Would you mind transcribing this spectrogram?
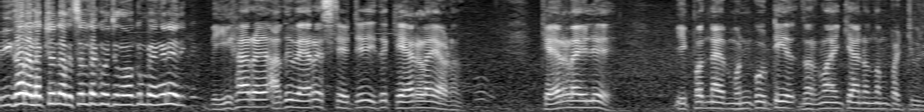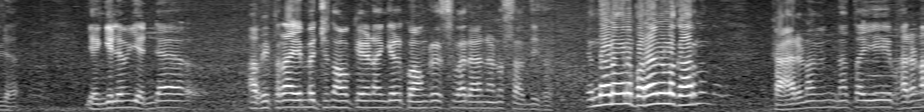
ബീഹാർ ഇലക്ഷന്റെ റിസൾട്ടൊക്കെ വെച്ച് നോക്കുമ്പോൾ എങ്ങനെയായിരിക്കും? ബീഹാർ അത് വേറെ സ്റ്റേറ്റ് ഇത് കേരളയാണ്. കേരളയിൽ ഇപ്പം മുൻകൂട്ടി നിർണയിക്കാനൊന്നും പറ്റില്ല. എങ്കിലും എന്റെ അഭിപ്രായം വെച്ച് നോക്കുകയാണെങ്കിൽ കോൺഗ്രസ് വരാനാണ് സാധ്യത. എന്താണ് അങ്ങനെ പറയാനുള്ള കാരണം? കാരണം ഇന്നത്തെ ഈ ഭരണ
